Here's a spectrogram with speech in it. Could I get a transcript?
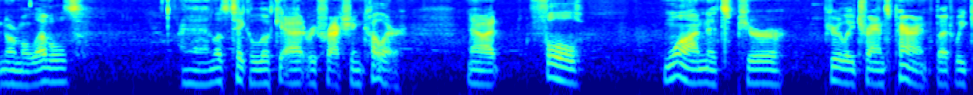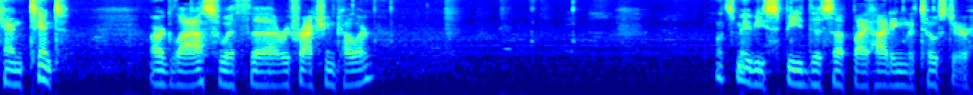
normal levels. And let's take a look at refraction color. Now at full 1, it's pure, purely transparent, but we can tint our glass with uh, refraction color. Let's maybe speed this up by hiding the toaster.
